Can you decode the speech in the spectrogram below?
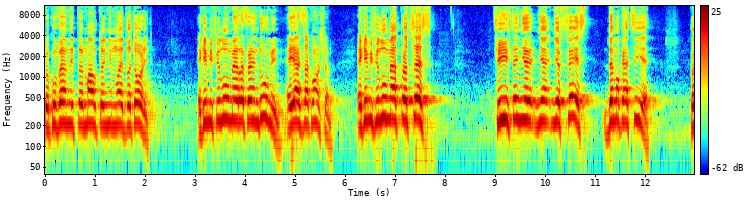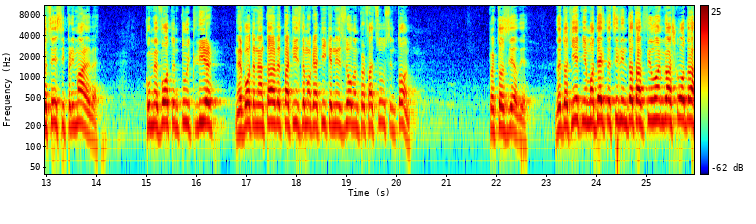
të Kuvendit të Madh të njëmbëdhjetë Dhjetorit. E kemi filluar me referendumin e jashtëzakonshëm. E kemi filluar me atë proces që ishte një një një festë demokracie, procesi primareve, ku me votën tuj të lirë, me votën e anëtarëve të Partisë Demokratike ne zgjodhëm përfaqësuesin tonë. për këto zgjedhje dhe do të jetë një model të cilin do ta fillojmë nga Shkodra,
